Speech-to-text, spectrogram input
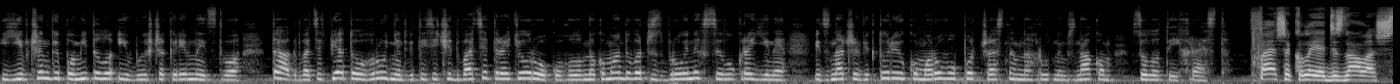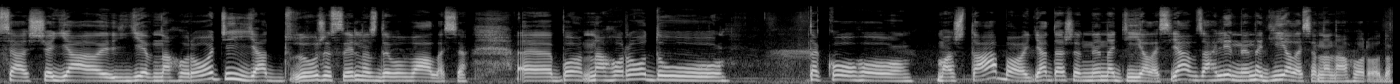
Її вчинки помітило і вище керівництво. Так, 25 грудня 2023 року головнокомандувач Збройних сил України відзначив Вікторію Комарову почесним нагрудним знаком Золотий хрест. Перше, коли я дізналася, що я є в нагороді, я дуже сильно здивувалася. Е, бо нагороду такого масштабу я навіть не надіялась. Я взагалі не надіялася на нагороду.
